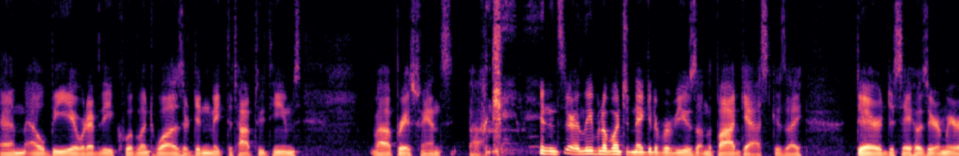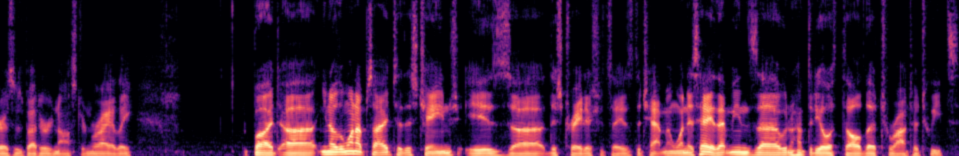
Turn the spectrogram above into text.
MLB or whatever the equivalent was, or didn't make the top two teams, uh, Braves fans uh, came in and started leaving a bunch of negative reviews on the podcast because I dared to say Jose Ramirez was better than Austin Riley. But uh, you know, the one upside to this change is uh, this trade, I should say, is the Chapman one. Is hey, that means uh, we don't have to deal with all the Toronto tweets.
